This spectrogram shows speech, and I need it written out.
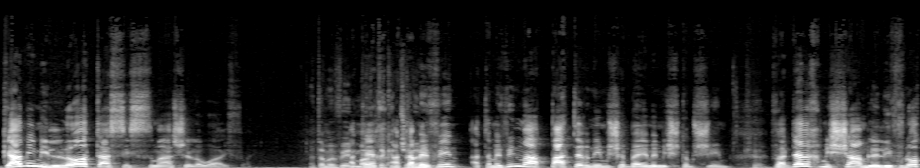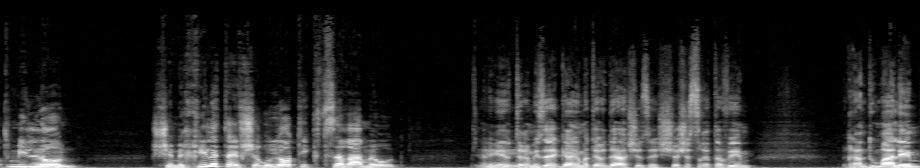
גם אם היא לא אותה סיסמה של הווי-פיי. אתה מבין אתה, מה התקן אתה שלהם. מבין, אתה מבין מה הפאטרנים שבהם הם משתמשים. כן. והדרך משם ללבנות מילון שמכיל את האפשרויות היא קצרה מאוד. אני אגיד יותר מזה, גם אם אתה יודע שזה 16 תווים, רנדומליים,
